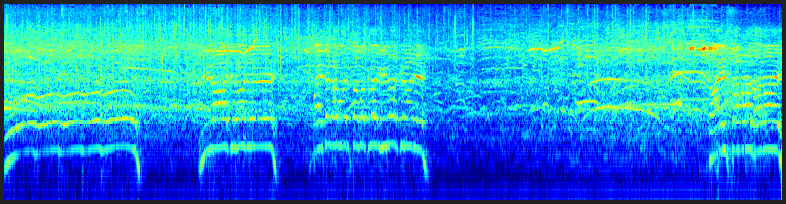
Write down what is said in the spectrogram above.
हो, हो, हो, हो. विराज राणे. मैदानावर चमकलाय विराज राणे. काय सामना झालाय.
